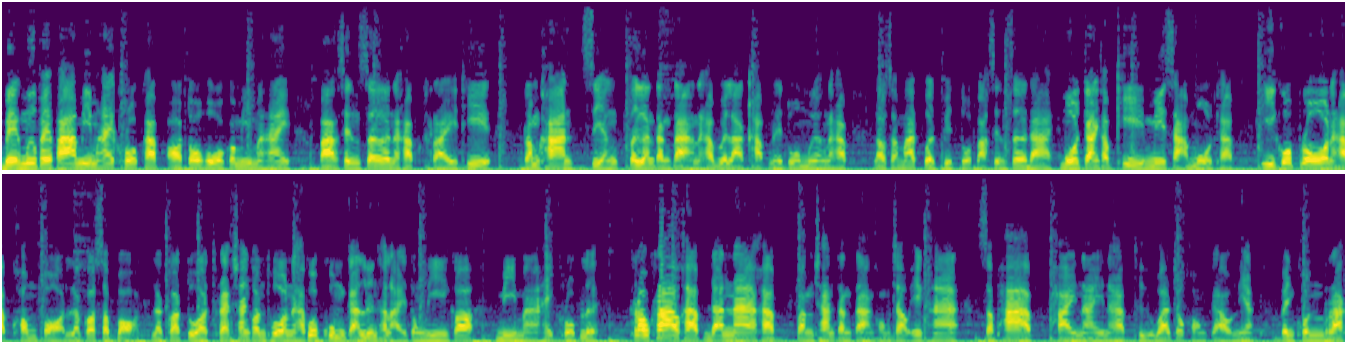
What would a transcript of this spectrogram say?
เบรกมือไฟฟ้ามีมาให้ครบครับ ออโต้โฮก็มีมาให้ ปาร์คเซนเซอร์นะครับ ใครที่รำคาญเสียงเตือนต่างๆนะครับ เวลาขับในตัวเมืองนะครับ เราสามารถเปิดปิดตัวปาร์คเซนเซอร์ได้ โหมดการขับขี่มี 3 โหมดครับ Eco Pro นะครับ Comfort แล้วก็ Sport แล้วก็ตัว Traction Control นะครับ ควบคุมการลื่นถลายตรงนี้ก็มีมาให้ครบเลยคร่าวๆครับ ด้านหน้าครับ ฟังก์ชันต่างๆ ของเจ้า X5 สภาพภายในนะครับ ถือว่าเจ้าของเก่าเนี่ยเป็นคนรัก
